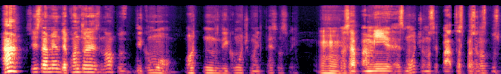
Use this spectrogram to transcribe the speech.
Ah, sí, está bien, ¿de cuánto es? No, pues di como, di como 8 mil pesos, güey. O sea, para mí es mucho, no sé, para otras personas, pues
